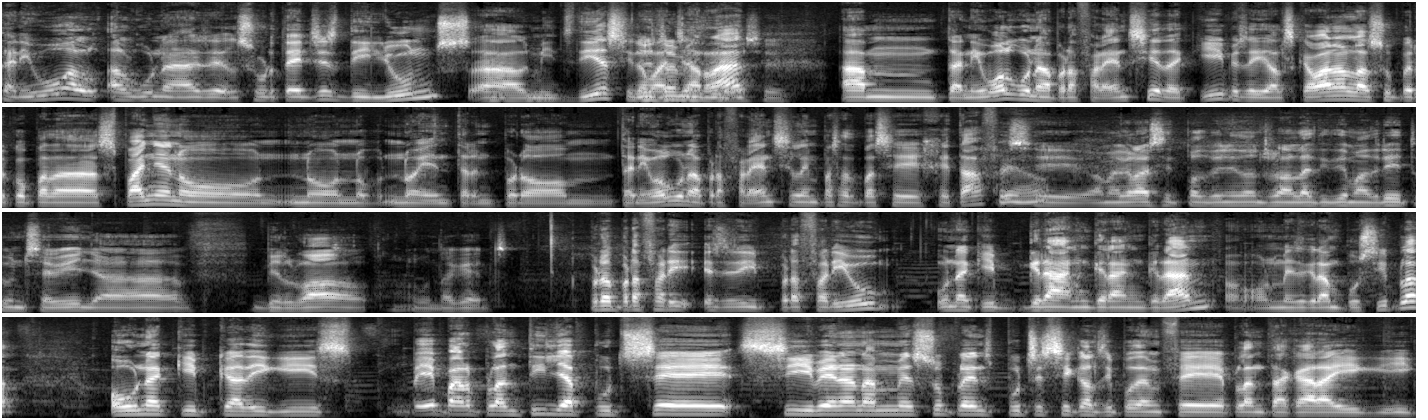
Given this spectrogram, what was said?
Teniu al, alguna... El sorteig és dilluns al migdia, si no vaig errat. sí. Um, teniu alguna preferència d'equip? És a dir, els que van a la Supercopa d'Espanya no, no, no, no entren, però um, teniu alguna preferència? L'any passat va ser Getafe, no? Sí, home, clar, si et pot venir doncs, un Atlètic de Madrid, un Sevilla, Bilbao, algun d'aquests. Però preferi... és a dir, preferiu un equip gran, gran, gran, o el més gran possible, o un equip que diguis bé per plantilla, potser si venen amb més suplents, potser sí que els hi podem fer plantar cara i, i,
